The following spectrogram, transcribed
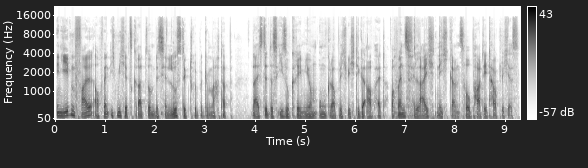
In jedem Fall, auch wenn ich mich jetzt gerade so ein bisschen lustig drüber gemacht habe, leistet das ISO-Gremium unglaublich wichtige Arbeit, auch wenn es vielleicht nicht ganz so partytauglich ist.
